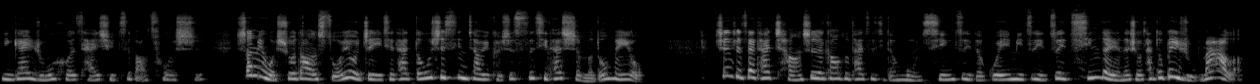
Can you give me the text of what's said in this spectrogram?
你该如何采取自保措施。上面我说到的所有这一切，它都是性教育，可是思琪她什么都没有。甚至在她尝试着告诉她自己的母亲、自己的闺蜜、自己最亲的人的时候，她都被辱骂了。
